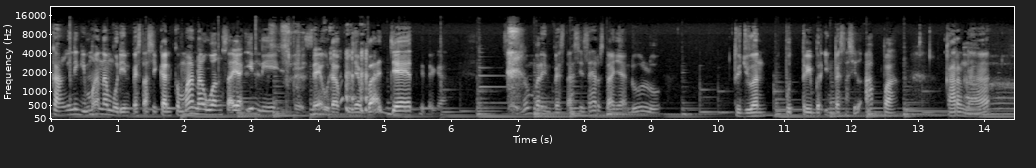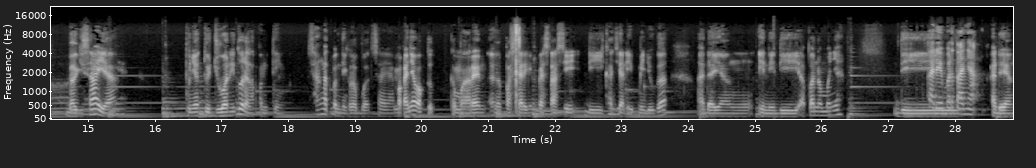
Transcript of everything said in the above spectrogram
Kang ini gimana mau diinvestasikan ke mana uang saya ini? Gitu. Saya udah punya budget gitu kan. Sebelum berinvestasi saya harus tanya dulu tujuan Putri berinvestasi itu apa? Karena Oh, bagi iya, saya, iya. punya tujuan itu adalah penting sangat penting kalau buat saya makanya waktu kemarin eh, pas sharing investasi di kajian IPMI juga ada yang ini di apa namanya di ada yang bertanya. ada yang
